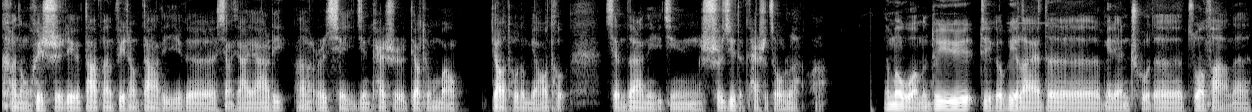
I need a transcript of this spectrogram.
可能会是这个大盘非常大的一个向下压力啊，而且已经开始掉头毛。掉头的苗头，现在呢已经实际的开始走软啊。那么我们对于这个未来的美联储的做法呢，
